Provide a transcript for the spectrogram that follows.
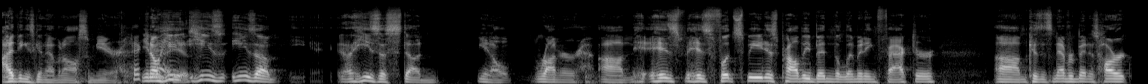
I think he's gonna have an awesome year. Heck you know, yeah, he he he's he's a he's a stud. You know, runner. Um, his his foot speed has probably been the limiting factor because it's never been his heart.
